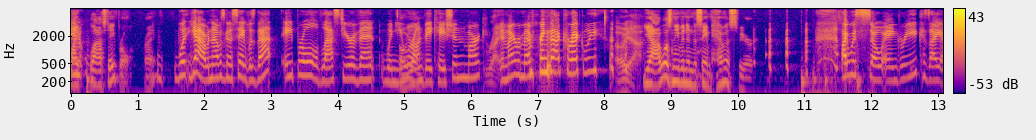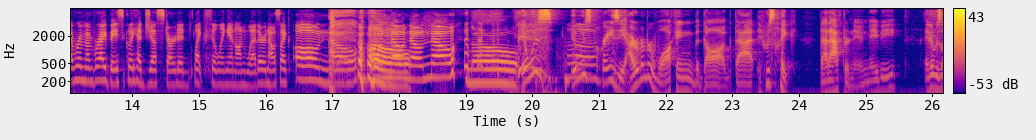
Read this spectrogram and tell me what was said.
like And- last April, right? What? Yeah. And I was gonna say, was that April of last year event when you Oh, were yeah. on vacation, Mark? Right. Am I remembering that correctly? Oh yeah. Yeah, I wasn't even in the same hemisphere. I was so angry because I remember I basically had just started like filling in on weather, and I was like, "Oh no, oh no, no, no." No. It was it was crazy. I remember walking the dog that it was like that afternoon maybe, and it was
